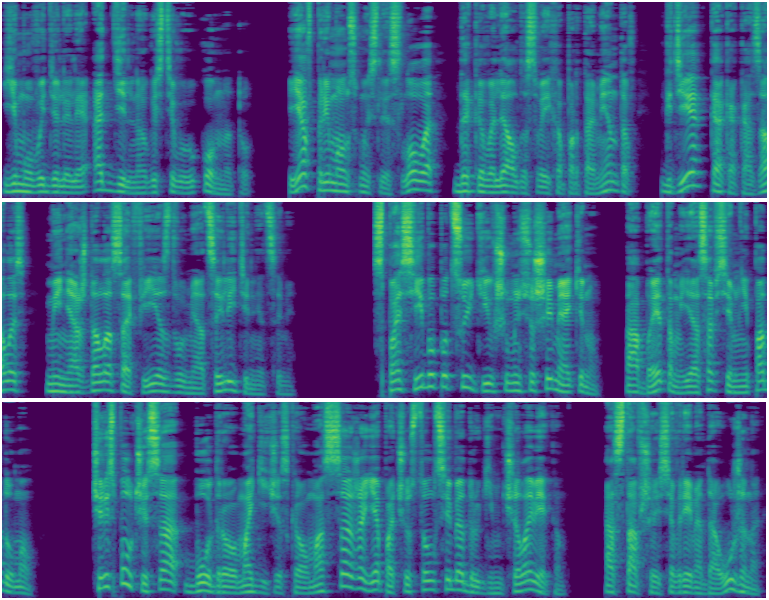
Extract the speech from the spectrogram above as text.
ему выделили отдельную гостевую комнату. Я в прямом смысле слова доковылял до своих апартаментов, где, как оказалось, меня ждала София с двумя целительницами. Спасибо подсуетившемуся Шемякину. Об этом я совсем не подумал. Через полчаса бодрого магического массажа я почувствовал себя другим человеком. Оставшееся время до ужина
